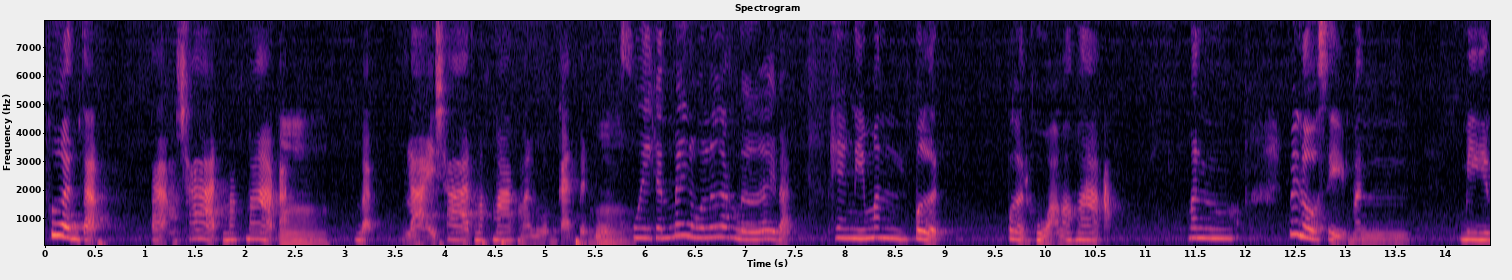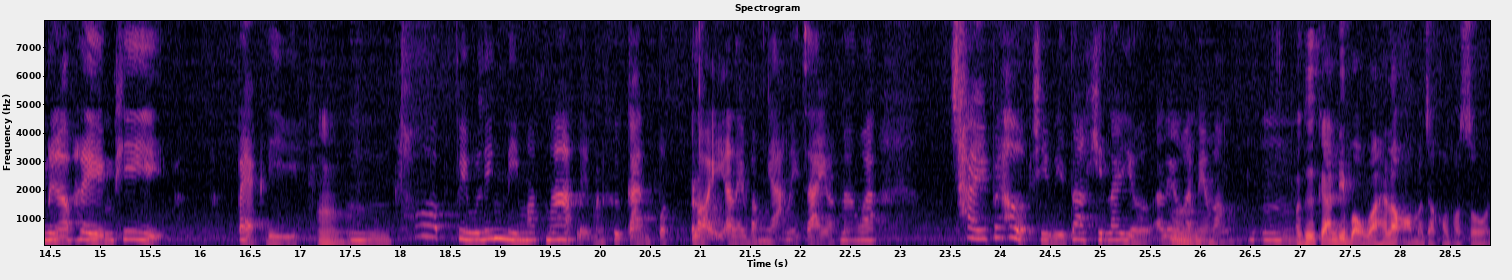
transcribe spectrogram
เพื่อนจากต่างชาติมาก ๆอะอืมแบบหลายชาติมาก ๆ มารวมกันเป็นวงอืมคุยกันไม่รู้เรื่องเลยแบบ เพลงนี้มันเปิดเปิดหัวมากๆอะมันไม่รู้สิมัน มีเนื้อเพลงที่แปลกดีอืมอืมชอบฟีลลิ่งนี้มาก ๆ เลย มันคือการปลดปล่อยอะไรบางอย่างในใจมาก ๆ ว่า ใช้ไปเถอะชีวิตอะคิดอะไรเยอะอะไรแบบเนี้ยมั้งอืมก็คือการที่บอกว่าให้เราออกมาจากคอมฟอร์ทโซน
